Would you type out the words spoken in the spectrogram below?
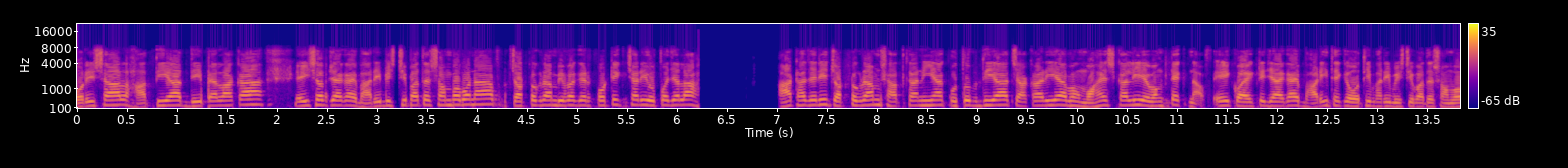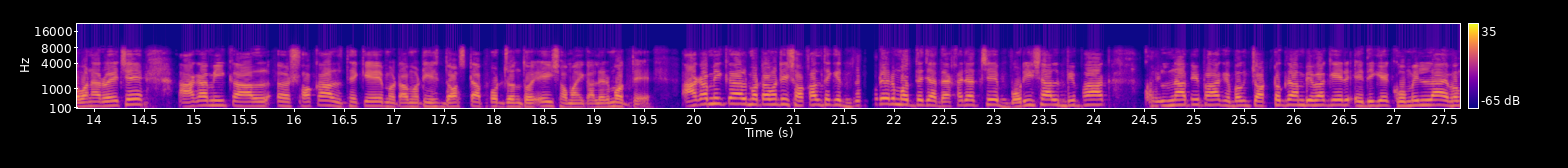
বরিশাল, হাতিয়া, দ্বীপ এলাকা, এইসব জায়গায় ভারী বৃষ্টিপাতের সম্ভাবনা। চট্টগ্রাম বিভাগের ফটিকছড়ি উপজেলা হাটহাজারী, চট্টগ্রাম, সাতকানিয়া, কুতুবদিয়া, চাকারিয়া এবং মহেশখালী এবং টেকনাফ এই কয়েকটি জায়গায় ভারী থেকে অতি ভারী বৃষ্টিপাতের সম্ভাবনা রয়েছে। আগামীকাল সকাল থেকে মোটামুটি দশটা পর্যন্ত এই সময়কালের মধ্যে। আগামীকাল মোটামুটি সকাল থেকে দুপুরের মধ্যে যা দেখা যাচ্ছে, বরিশাল বিভাগ, খুলনা বিভাগ এবং চট্টগ্রাম বিভাগের এদিকে কুমিল্লা এবং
